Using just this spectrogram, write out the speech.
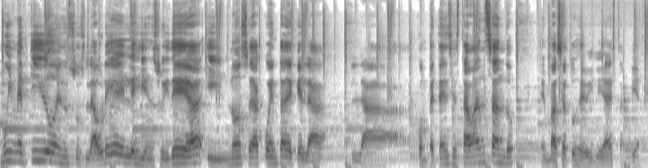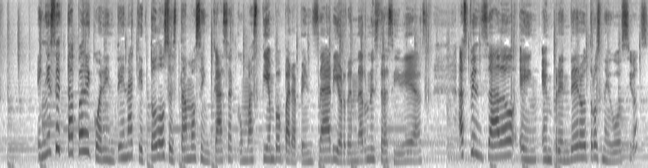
muy metido en sus laureles y en su idea y no se da cuenta de que la, la competencia está avanzando en base a tus debilidades también. En esa etapa de cuarentena que todos estamos en casa con más tiempo para pensar y ordenar nuestras ideas, ¿has pensado en emprender otros negocios?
